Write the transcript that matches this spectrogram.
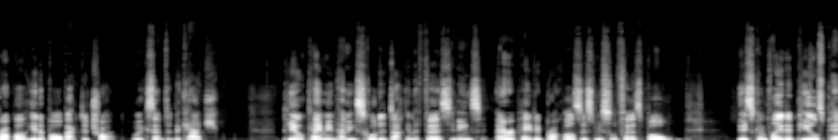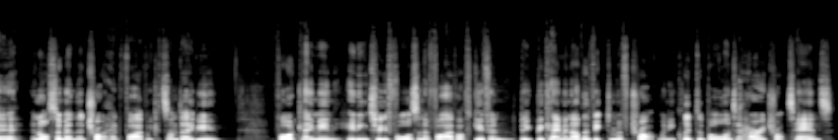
Brockwell hit a ball back to Trott, who accepted the catch. Peel came in having scored a duck in the first innings and repeated Brockwell's dismissal first ball. This completed Peel's pair and also meant that Trott had five wickets on debut. Ford came in, hitting two fours and a five off Giffen, but became another victim of Trott when he clipped a ball into Harry Trott's hands.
